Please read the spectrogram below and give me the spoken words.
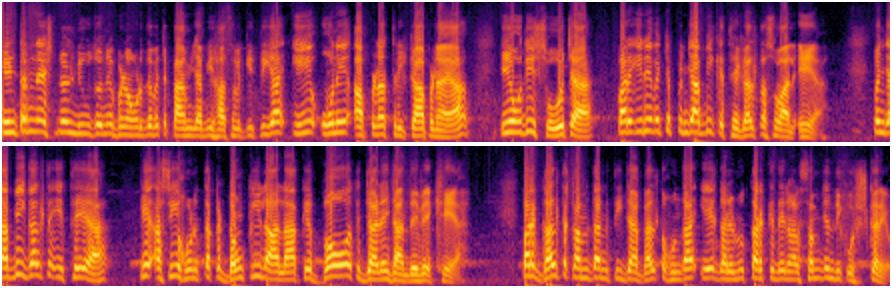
ਇੰਟਰਨੈਸ਼ਨਲ ਨਿਊਜ਼ ਉਹਨੇ ਬਣਾਉਣ ਦੇ ਵਿੱਚ ਕਾਮਯਾਬੀ ਹਾਸਲ ਕੀਤੀ ਆ। ਇਹ ਉਹਨੇ ਆਪਣਾ ਤਰੀਕਾ ਅਪਣਾਇਆ। ਇਹ ਉਹਦੀ ਸੋਚ ਆ। ਪਰ ਇਹਦੇ ਵਿੱਚ ਪੰਜਾਬੀ ਕਿੱਥੇ ਗਲਤ ਸਵਾਲ ਇਹ ਆ। ਪੰਜਾਬੀ ਗਲਤ ਇੱਥੇ ਆ ਕਿ ਅਸੀਂ ਹੁਣ ਤੱਕ ਡੌਂਕੀ ਲਾ ਲਾ ਕੇ ਬਹੁਤ ਜਾਣੇ ਜਾਂਦੇ ਵੇਖੇ ਆ। ਪਰ ਗਲਤ ਕੰਮ ਦਾ ਨਤੀਜਾ ਗਲਤ ਹੁੰਦਾ, ਇਹ ਗੱਲ ਨੂੰ ਤਰਕ ਦੇ ਨਾਲ ਸਮਝਣ ਦੀ ਕੋਸ਼ਿਸ਼ ਕਰਿਓ।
